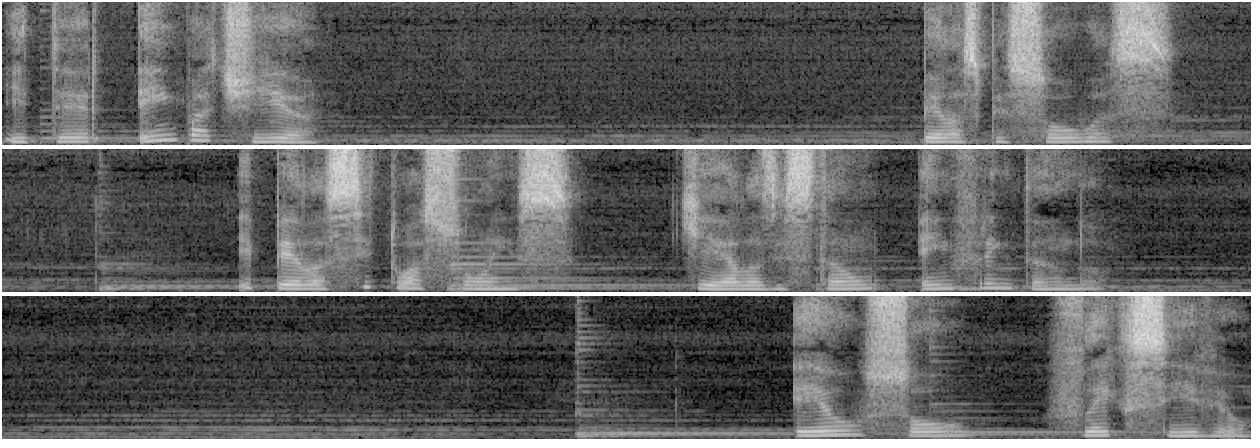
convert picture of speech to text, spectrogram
e ter empatia pelas pessoas e pelas situações que elas estão enfrentando. Eu sou flexível.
